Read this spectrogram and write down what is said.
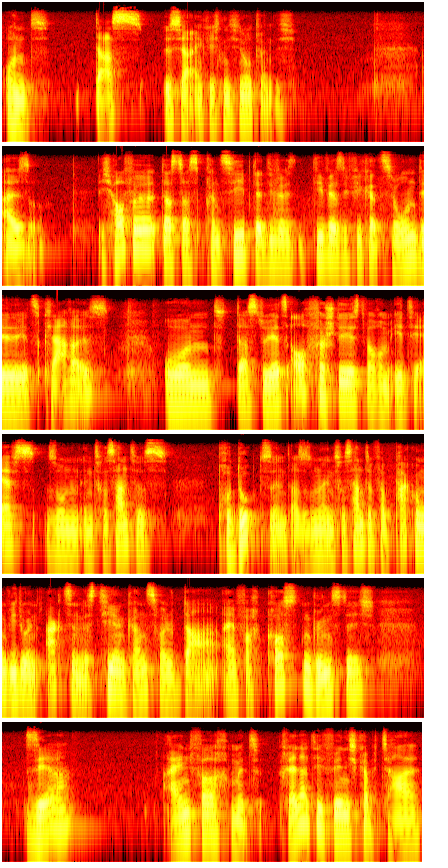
und das ist ja eigentlich nicht notwendig. Also, ich hoffe, dass das Prinzip der Diversifikation dir jetzt klarer ist und dass du jetzt auch verstehst, warum ETFs so ein interessantes Produkt sind, also so eine interessante Verpackung, wie du in Aktien investieren kannst, weil du da einfach kostengünstig, sehr einfach mit relativ wenig Kapital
